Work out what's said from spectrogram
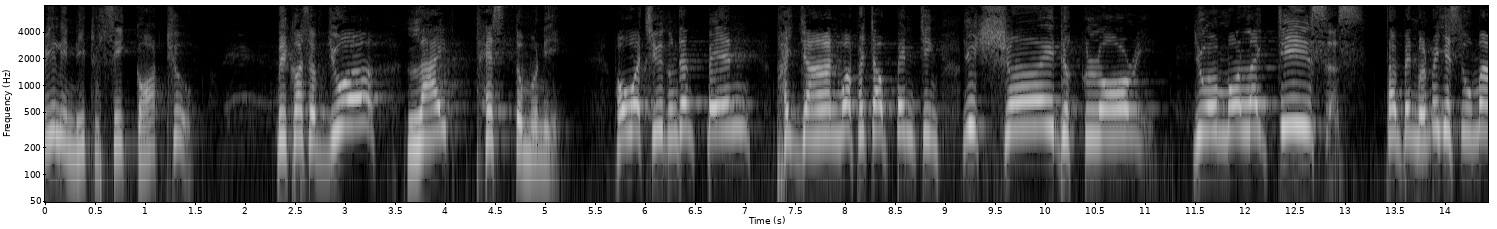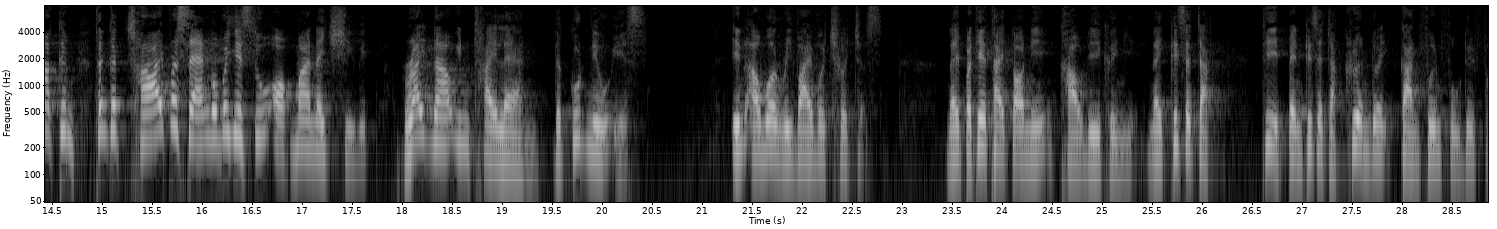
really need to seek God too because of your life testimony เพราะว่าชีวิตของท่านเป็นพยานว่าพระเจ้าเป็นจริง you shine the glory you are more like Jesus ท่านเป็นเหมือนพระเยซูมากขึ้น ท่านก็ฉายพระแสงของพระเยซูออกมาในชีวิต right now in Thailand the good news is in our revival churches ในประเทศไทยตอนนี้ข่าวดีคืออย่างนี้ ในคริสตจักรที่เป็นคริสตจักรเคลื่อนด้วยการฟื้นฟูด้วยไฟ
